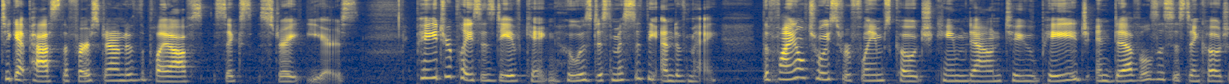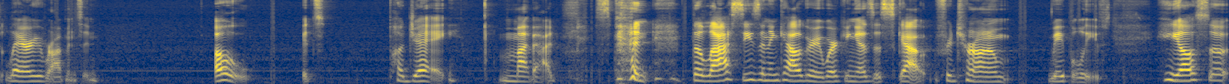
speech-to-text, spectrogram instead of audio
to get past the first round of the playoffs 6 straight years. Page replaces Dave King, who was dismissed at the end of May. The final choice for Flames coach came down to Page and Devils assistant coach Larry Robinson. Oh, it's Pajay my bad, spent the last season in Calgary working as a scout for Toronto Maple Leafs. He also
